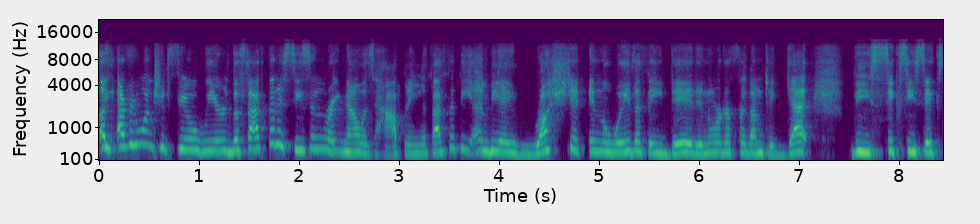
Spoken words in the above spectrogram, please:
like everyone should feel weird the fact that a season right now is happening the fact that the nba rushed it in the way that they did in order for them to get the 66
